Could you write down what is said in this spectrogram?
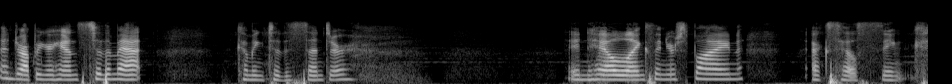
And dropping your hands to the mat, coming to the center. Inhale, lengthen your spine. Exhale, sink.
